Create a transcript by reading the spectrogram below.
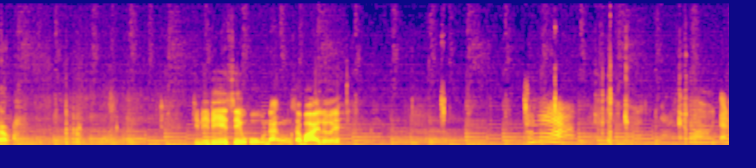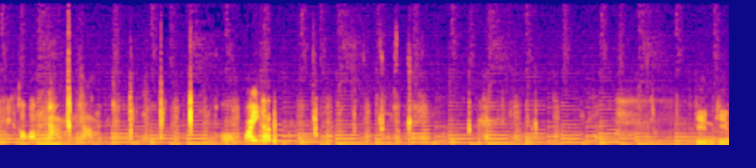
แล้วครับเอาละแล้ว กินดีๆสิโอ้โหูนั่งสบายเลย แต่ไม่เขาอ้อมน้ำมันน้ำมันก็ไปแล้วกินกิน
